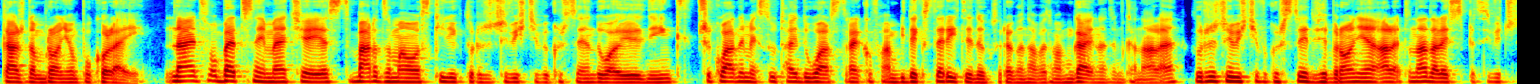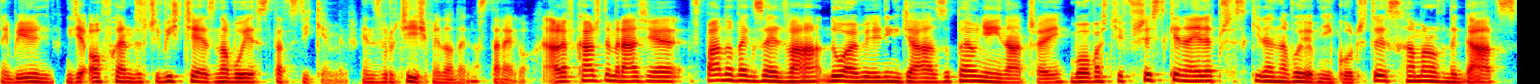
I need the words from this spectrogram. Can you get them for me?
każdą bronią po kolei. Nawet w obecnej mecie jest bardzo mało skilli, które rzeczywiście wykorzystują dual wielding. Przykładem jest tutaj Dual Strike of Ambidexterity, do którego nawet mam guide na tym kanale, który rzeczywiście wykorzystuje dwie bronie, ale to nadal jest specyficzny build, gdzie offhand rzeczywiście znowu jest statistikiem, więc wróciliśmy do tego starego. Ale w każdym razie w Path of Exile 2 dual wielding działa zupełnie inaczej, bo właściwie wszystkie najlepsze skille na wojowniku, czy to jest Hammer of the Gods,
